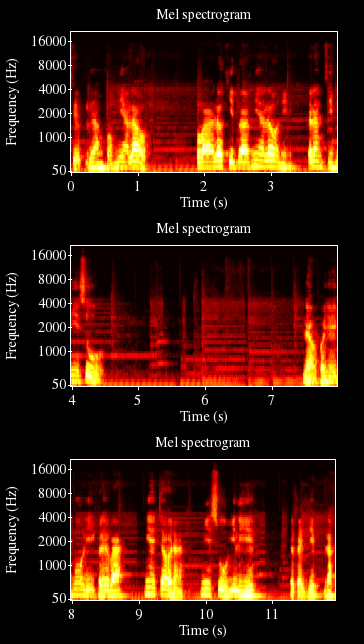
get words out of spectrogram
สืบเรื่องของเมียเล่า เพราะว่าเราคิดว่าเมียเล่านี่กำลังสิมีสู้แล้วพญายโมรีก็เลยว่า เมียเจ้าน่ะ มีสู้อีหลีแล้วก็ยิบหลัก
